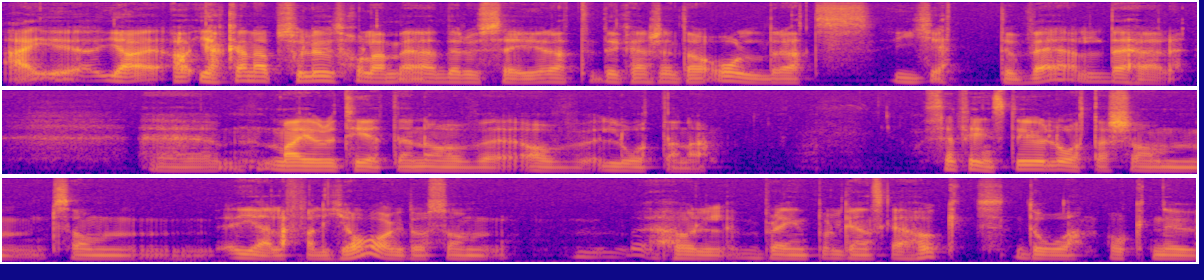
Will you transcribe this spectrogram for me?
nej, jag, jag kan absolut hålla med där du säger att det kanske inte har åldrats jätteväl det här. Eh, majoriteten av, av låtarna. Sen finns det ju låtar som, som i alla fall jag då som höll Brainpool ganska högt då och nu.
